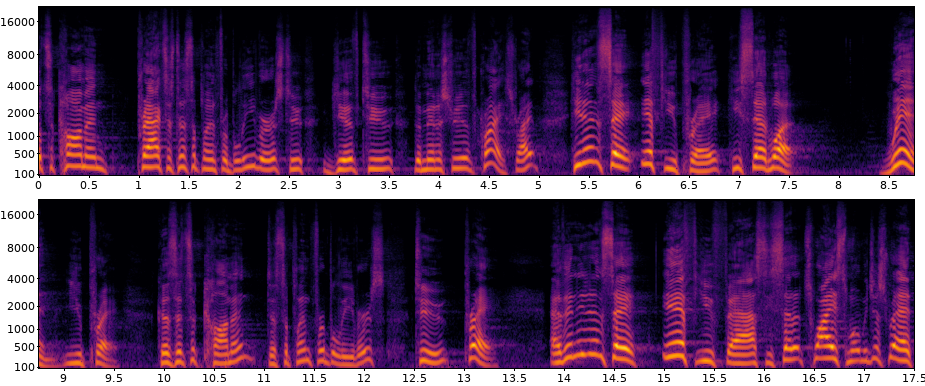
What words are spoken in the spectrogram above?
it's a common practice, discipline for believers to give to the ministry of Christ, right? He didn't say, if you pray, he said what? When you pray, because it's a common discipline for believers to pray. And then he didn't say, if you fast. He said it twice in what we just read.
